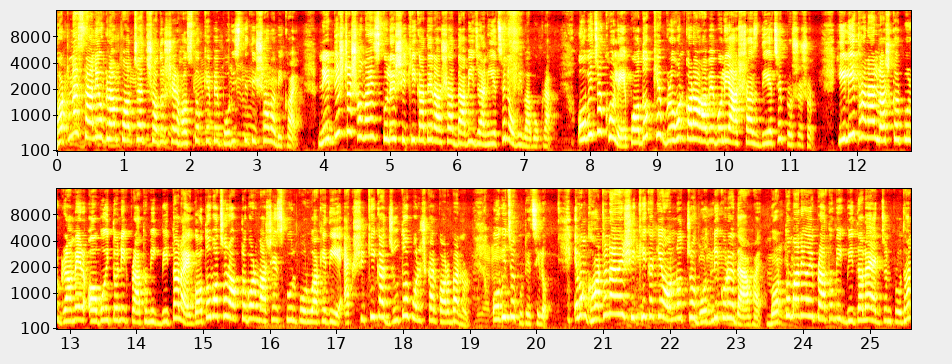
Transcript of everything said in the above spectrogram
ঘটনায় স্থানীয় গ্রাম পঞ্চায়েত সদস্যের হস্তক্ষেপে পরিস্থিতি স্বাভাবিক হয়। নির্দিষ্ট সময়ে স্কুলে শিক্ষিকাদের আসার দাবি জানিয়েছেন অভিভাবকরা। অভিযোগ হলে পদক্ষেপ গ্রহণ করা হবে বলে আশ্বাস দিয়েছে প্রশাসন। হিলি থানার লস্করপুর গ্রামের অবৈতনিক প্রাথমিক বিদ্যালয়ে গত বছর অক্টোবর মাসে স্কুল পড়ুয়াকে দিয়ে এক শিক্ষিকা জুতো পরিষ্কার করবানোর অভিযোগ উঠেছিল। এবং ঘটনায় ওই শিক্ষিকাকে অন্যত্র বদলি করে দেওয়া হয়। বর্তমানে ওই প্রাথমিক বিদ্যালয়ে একজন প্রধান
